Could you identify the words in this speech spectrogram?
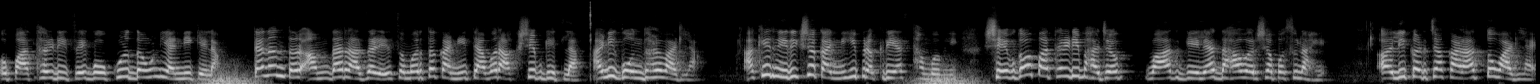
व पाथर्डीचे गोकुळ दौंड यांनी केला. त्यानंतर आमदार राजळे समर्थकांनी त्यावर आक्षेप घेतला आणि गोंधळ वाढला. अखेर निरीक्षकांनी ही प्रक्रिया थांबवली. शेवगाव पाथर्डी भाजप वाद गेल्या दहा वर्षापासून आहे. अलीकडच्या काळात तो वाढलाय.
